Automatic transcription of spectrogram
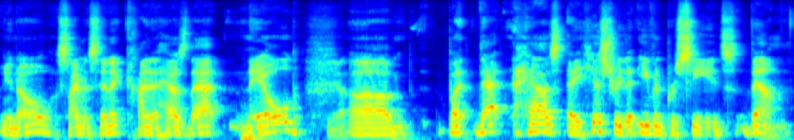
you know, Simon Sinek kind of has that nailed. Yeah. Um, but that has a history that even precedes them.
